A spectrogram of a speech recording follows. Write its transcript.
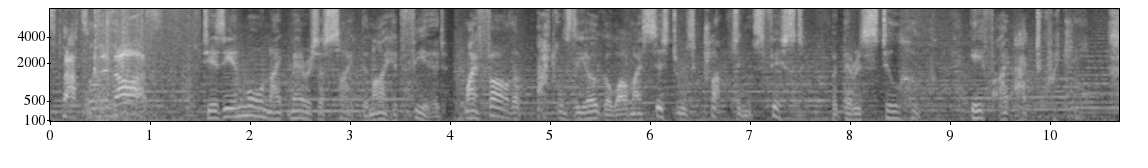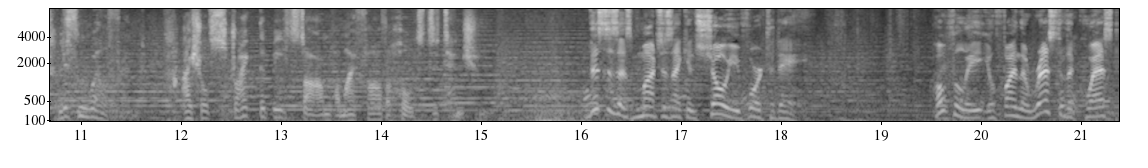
This battle is ours! Tis in more nightmarish a sight than I had feared. My father battles the ogre while my sister is clutched in its fist. But there is still hope, if I act quickly. Listen well, friend. I shall strike the beast's arm while my father holds its attention. This is as much as I can show you for today. Hopefully, you'll find the rest of the quest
